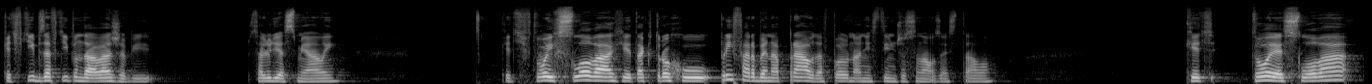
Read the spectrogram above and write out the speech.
keď vtip za vtipom dávaš, aby sa ľudia smiali, keď v tvojich slovách je tak trochu prifarbená pravda v porovnaní s tým, čo sa naozaj stalo. Keď tvoje slova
